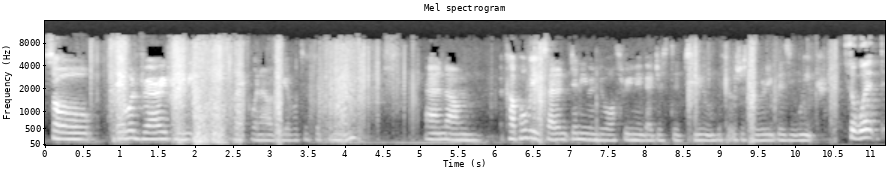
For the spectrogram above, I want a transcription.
So it would vary from week to week, like when I would be able to fit them in. And um, a couple weeks, I didn't, didn't, even do all three. Maybe I just did two if it was just a really busy week. So, what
